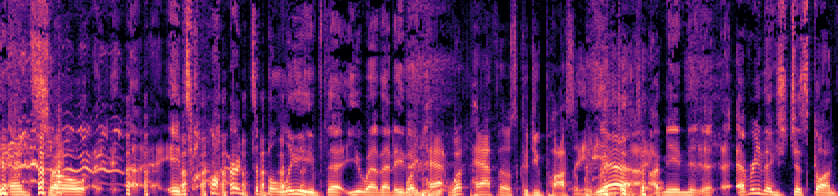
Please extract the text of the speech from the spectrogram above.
And so uh, it's hard to believe that you have anything. What, pa- what pathos could you possibly bring to the yeah, table? I mean, uh, everything's just gone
